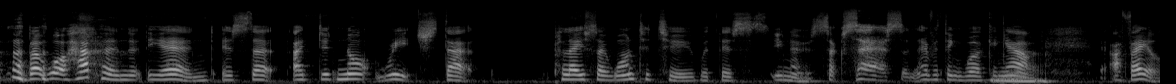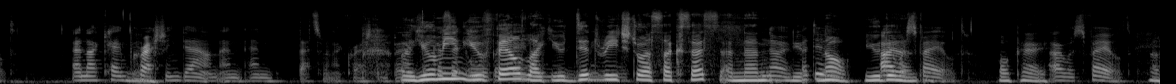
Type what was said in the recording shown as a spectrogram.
but what happened at the end is that I did not reach that place I wanted to with this, you know, success and everything working yeah. out. I failed, and I came yeah. crashing down, and and that's when I crashed and you mean you failed? Like you did reach to a success, and then no, you, I didn't. No, you didn't. I was failed. Okay. I was failed. Uh-huh.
